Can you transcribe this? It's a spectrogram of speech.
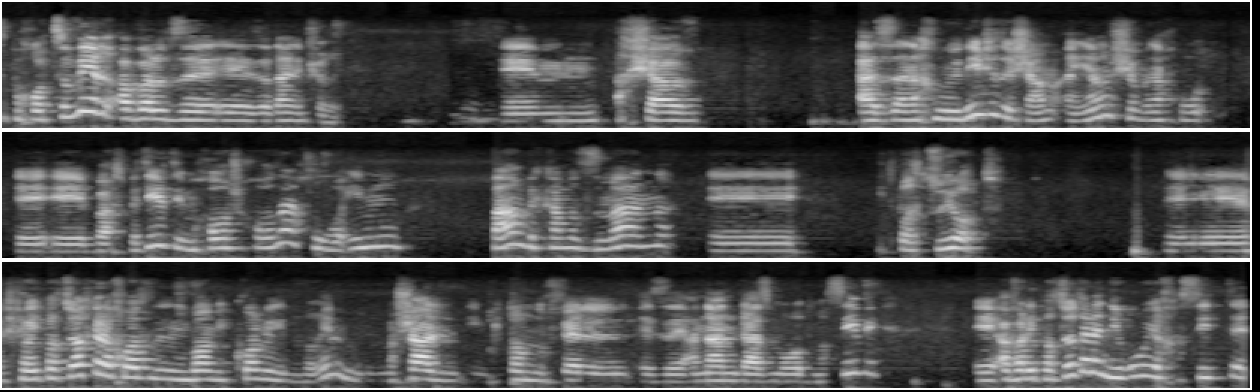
זה פחות סביר, אבל זה, זה עדיין אפשרי. אמ, עכשיו, אז אנחנו יודעים שזה שם, העניין הוא שאנחנו, בספציפית עם החור השחור הזה, אנחנו ראינו פעם בכמה זמן התפרצויות. אה, עכשיו, התפרצויות כאלה יכולות לנבוע מכל מיני דברים, למשל, אם פתאום נופל איזה ענן גז מאוד מסיבי, אה, אבל ההתפרצויות האלה נראו יחסית אה,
